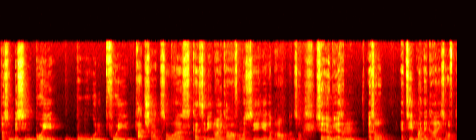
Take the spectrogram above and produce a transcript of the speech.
was so ein bisschen Bui, Bu und Pfui-Touch hat, so, das kannst du nicht neu kaufen, musst du hier gebraucht und so. Ist ja irgendwie, also, also erzählt man ja gar nicht so oft,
